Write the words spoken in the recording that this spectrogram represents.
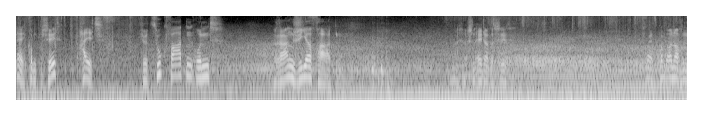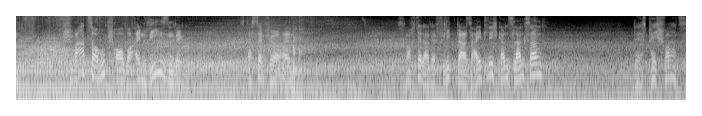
Hier kommt ein Schild. Halt. Für Zugfahrten und Rangierfahrten. Ach, schon älter das Schild. Jetzt kommt auch noch ein schwarzer Hubschrauber. Ein Riesending. Was ist das denn für ein... Was macht der da? Der fliegt da seitlich ganz langsam. Der ist pechschwarz.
